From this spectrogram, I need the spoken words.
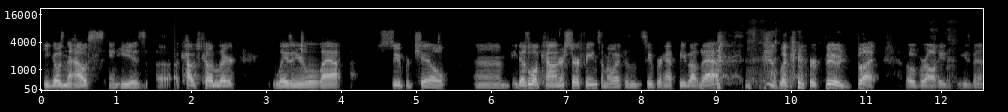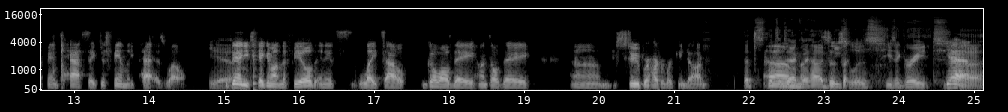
he goes in the house and he is a, a couch cuddler, lays on your lap, super chill. Um, he does a little counter surfing, so my wife isn't super happy about that, looking for food. But overall, he's he's been a fantastic, just family pet as well. yeah. But then you take him out in the field, and it's lights out, go all day, hunt all day. Um, super hardworking dog. That's that's Um, exactly how so- Diesel is. He's a great Yeah. Uh,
